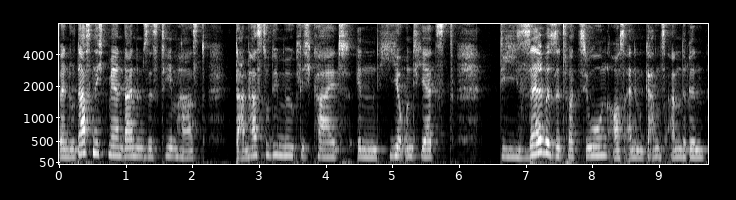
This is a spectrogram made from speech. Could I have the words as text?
wenn du das nicht mehr in deinem System hast, dann hast du die Möglichkeit, in Hier und Jetzt dieselbe Situation aus einem ganz anderen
